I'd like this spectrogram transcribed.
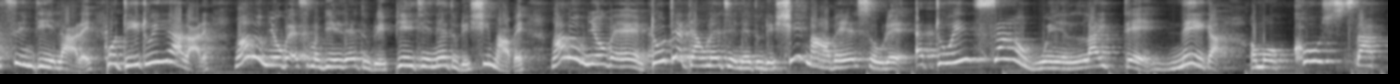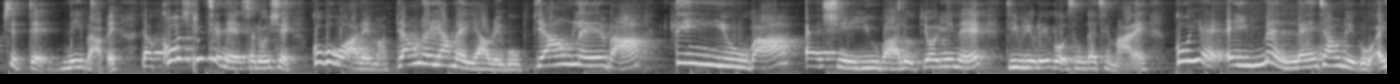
အစင်ပြေလာတယ်ကိုဒီတွေးရလာတယ်ငါလိုမျိုးပဲအစင်မပြေတဲ့သူတွေပြေခြင်းတဲ့သူတွေရှိမှာပဲငါလိုမျိုးပဲတိုးတက်ပြောင်းလဲခြင်းတဲ့သူတွေရှိမှာပဲဆိုတဲ့အတွေးစဝင်လိုက်တဲ့နေ့ကအမော coach စဖြစ်တဲ့နေ့ပါပဲဒါ coach ဖြစ်ခြင်းနဲ့ဆိုလို့ရှိရင်ကိုယ့်ဘဝထဲမှာပြောင်းလဲရမယ့်ຢာတွေကိုပြောင်းလဲပါ တင်ယူပါ action ယူပါလို့ပြောရင်းနဲ့ဒီဗီဒီယိုလေးကိုအဆုံးသတ်ချင်ပါတယ်ကိုယ့်ရဲ့အိမ်မက်လမ်းကြောင်းတွေကိုအ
